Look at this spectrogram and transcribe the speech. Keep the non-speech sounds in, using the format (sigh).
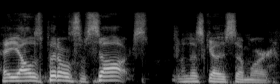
Hey, y'all, let's put on some socks and let's go somewhere.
